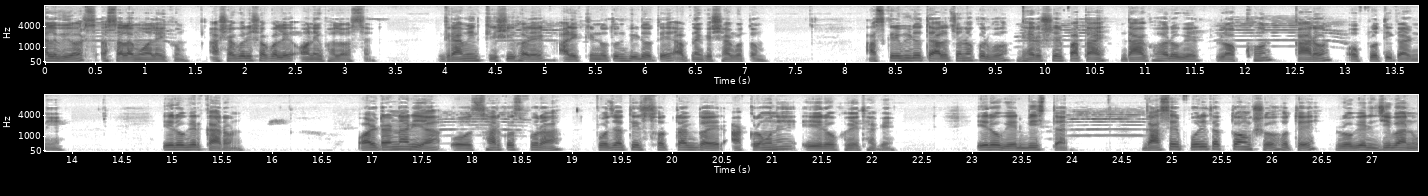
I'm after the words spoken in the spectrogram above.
হ্যালো ভিউয়ার্স, আসসালামু আলাইকুম। আশা করি সকলে অনেক ভালো আছেন। গ্রামীণ কৃষি ঘরের আরেকটি নতুন ভিডিওতে আপনাকে স্বাগতম। আজকের ভিডিওতে আলোচনা করব ঢেঁড়সের পাতায় দাগ হওয়া রোগের লক্ষণ, কারণ ও প্রতিকার নিয়ে। এ রোগের কারণ, অল্টারনারিয়া ও সার্কোস্পোরা প্রজাতির ছত্রাকদয়ের আক্রমণে এ রোগ হয়ে থাকে। এ রোগের বিস্তার, গাছের পরিত্যক্ত অংশ হতে রোগের জীবাণু,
